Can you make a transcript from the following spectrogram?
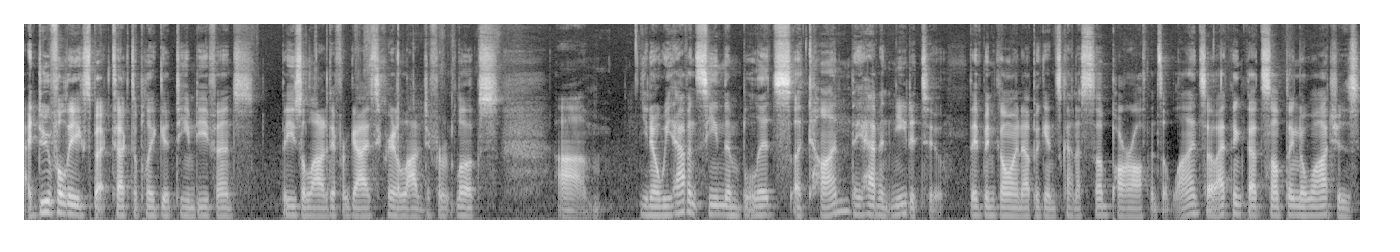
I do fully expect Tech to play good team defense. They use a lot of different guys to create a lot of different looks. Um, you know, we haven't seen them blitz a ton. They haven't needed to. They've been going up against kind of subpar offensive line. So I think that's something to watch is,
